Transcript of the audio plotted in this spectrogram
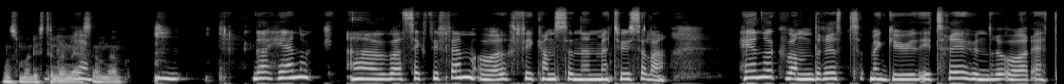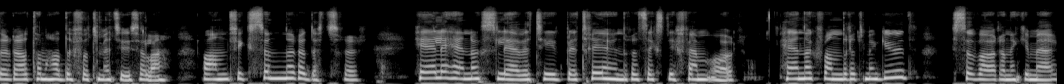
Noen som har lyst til å lese om den? Da Henok var 65 år, fikk han sønnen Metusala. Henok vandret med Gud i 300 år etter at han hadde fått Metusala, og han fikk sønner og døtre. Hele Henoks levetid ble 365 år. Henok vandret med Gud, så var han ikke mer,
